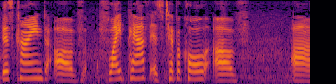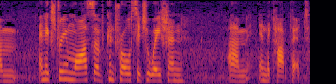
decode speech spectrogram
This kind of flight path is typical of um, an extreme loss of control situation um, in the cockpit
